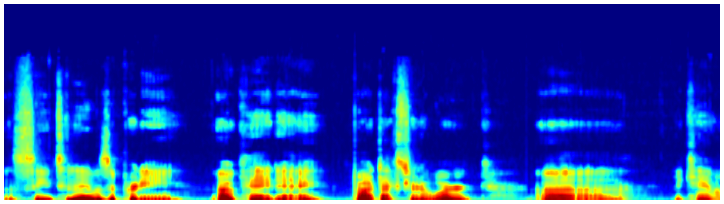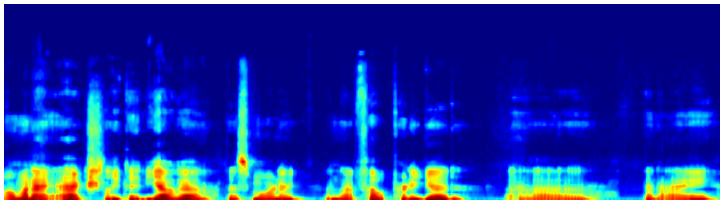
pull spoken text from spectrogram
Let's see. Today was a pretty okay day. Brought Dexter to work. Uh, I came home and I actually did yoga this morning, and that felt pretty good. Uh, then I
